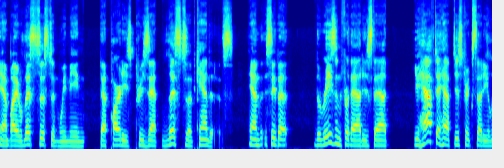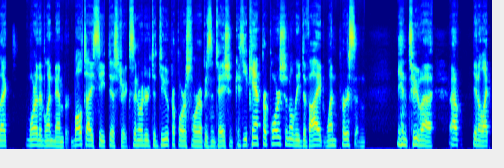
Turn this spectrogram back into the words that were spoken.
And by list system, we mean that parties present lists of candidates. And see, the, the reason for that is that you have to have districts that elect more than one member, multi-seat districts, in order to do proportional representation, because you can't proportionally divide one person into a, a, you know, like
